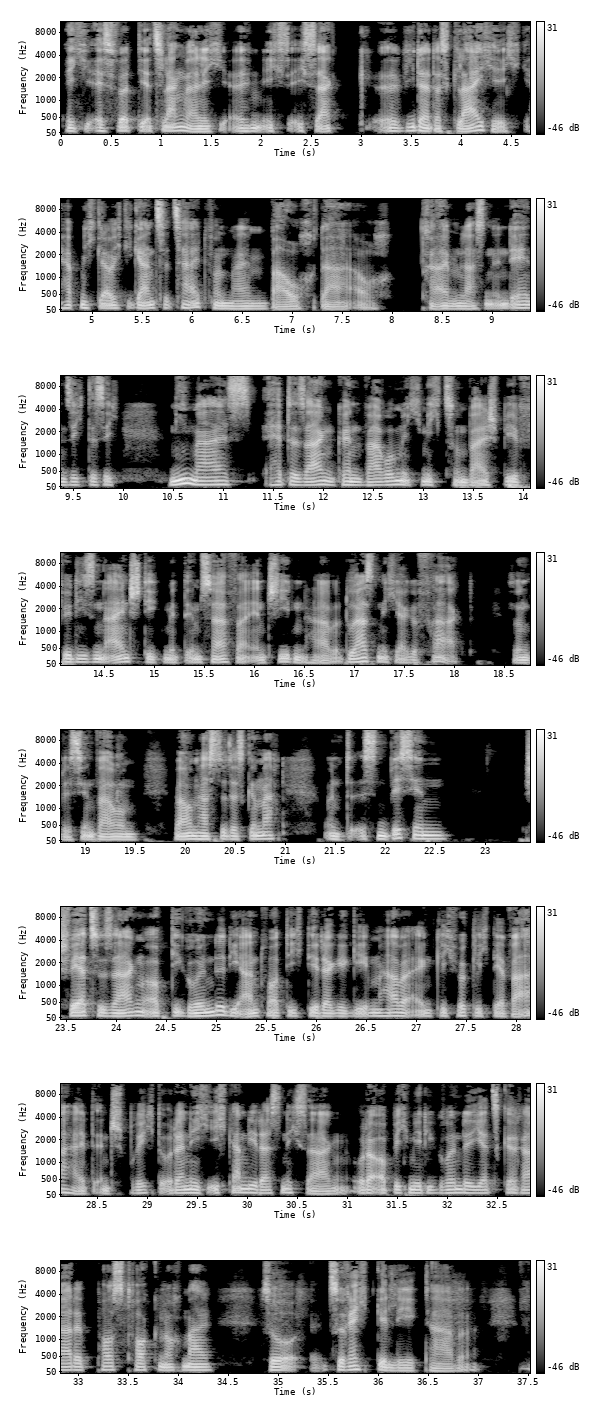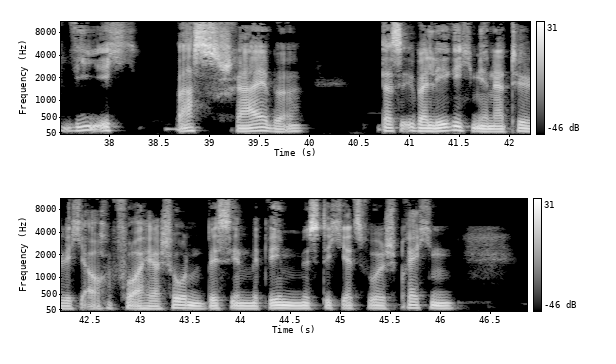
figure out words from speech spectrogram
Ich, es wird jetzt langweilig. Ähm, ich, ich sag äh, wieder das Gleiche. Ich habe mich, glaube ich, die ganze Zeit von meinem Bauch da auch treiben lassen. In der Hinsicht, dass ich niemals hätte sagen können, warum ich mich zum Beispiel für diesen Einstieg mit dem Surfer entschieden habe. Du hast mich ja gefragt, so ein bisschen, warum, warum hast du das gemacht? Und es ist ein bisschen schwer zu sagen, ob die Gründe, die Antwort, die ich dir da gegeben habe, eigentlich wirklich der Wahrheit entspricht oder nicht. Ich kann dir das nicht sagen. Oder ob ich mir die Gründe jetzt gerade post hoc nochmal so zurechtgelegt habe. Wie ich was schreibe, das überlege ich mir natürlich auch vorher schon ein bisschen, mit wem müsste ich jetzt wohl sprechen.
